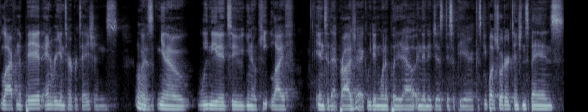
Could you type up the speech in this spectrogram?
live from the pit and reinterpretations Mm. was you know we needed to you know keep life into that project. We didn't want to put it out and then it just disappear because people have shorter attention spans.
